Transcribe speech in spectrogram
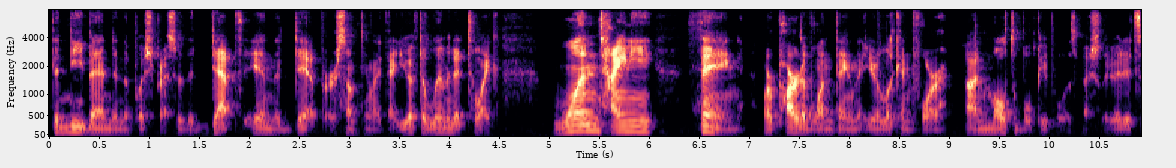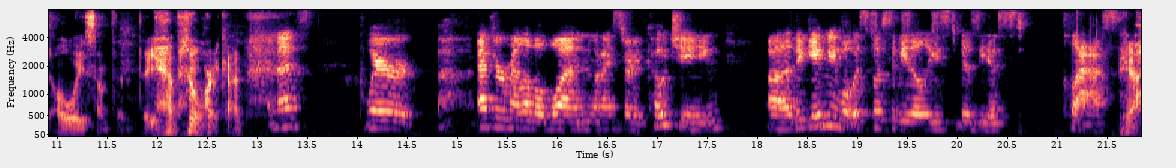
the knee bend in the push press or the depth in the dip or something like that. You have to limit it to like one tiny thing or part of one thing that you're looking for on multiple people especially but it's always something that you're having to work on. And that's where after my level one when i started coaching uh, they gave me what was supposed to be the least busiest class. Yeah.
